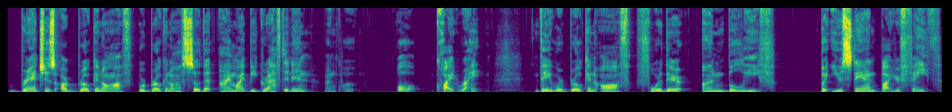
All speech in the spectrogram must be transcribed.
branches are broken off, were broken off so that I might be grafted in, unquote. Well, quite right. They were broken off for their unbelief, but you stand by your faith.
